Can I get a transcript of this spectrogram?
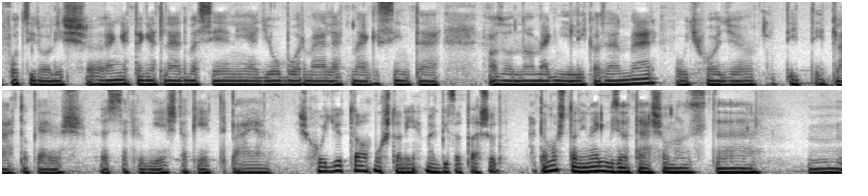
A fociról is rengeteget lehet beszélni, egy jó bor mellett meg szinte azonnal megnyílik az ember, úgyhogy itt, itt, itt látok erős összefüggést a két pályán. És hogy jött a mostani megbizatásod? Hát a mostani megbizatásom azt mm,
